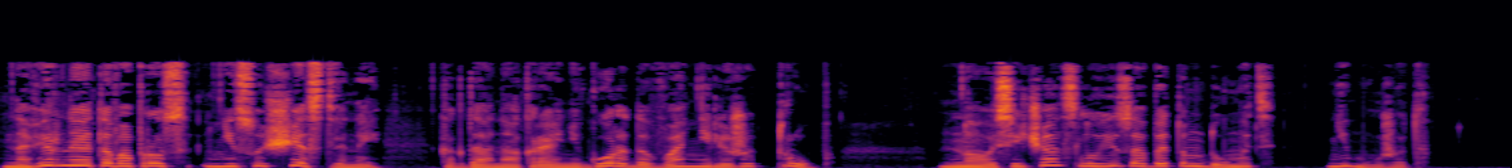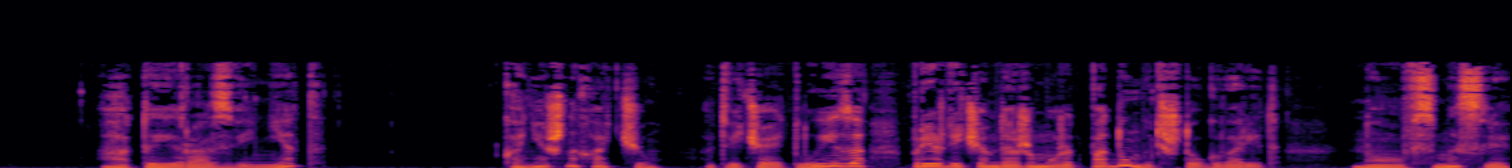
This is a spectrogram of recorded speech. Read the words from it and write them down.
Наверное, это вопрос несущественный, когда на окраине города в ванне лежит труп. Но сейчас Луиза об этом думать не может. А ты разве нет? Конечно, хочу, отвечает Луиза, прежде чем даже может подумать, что говорит. Но в смысле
